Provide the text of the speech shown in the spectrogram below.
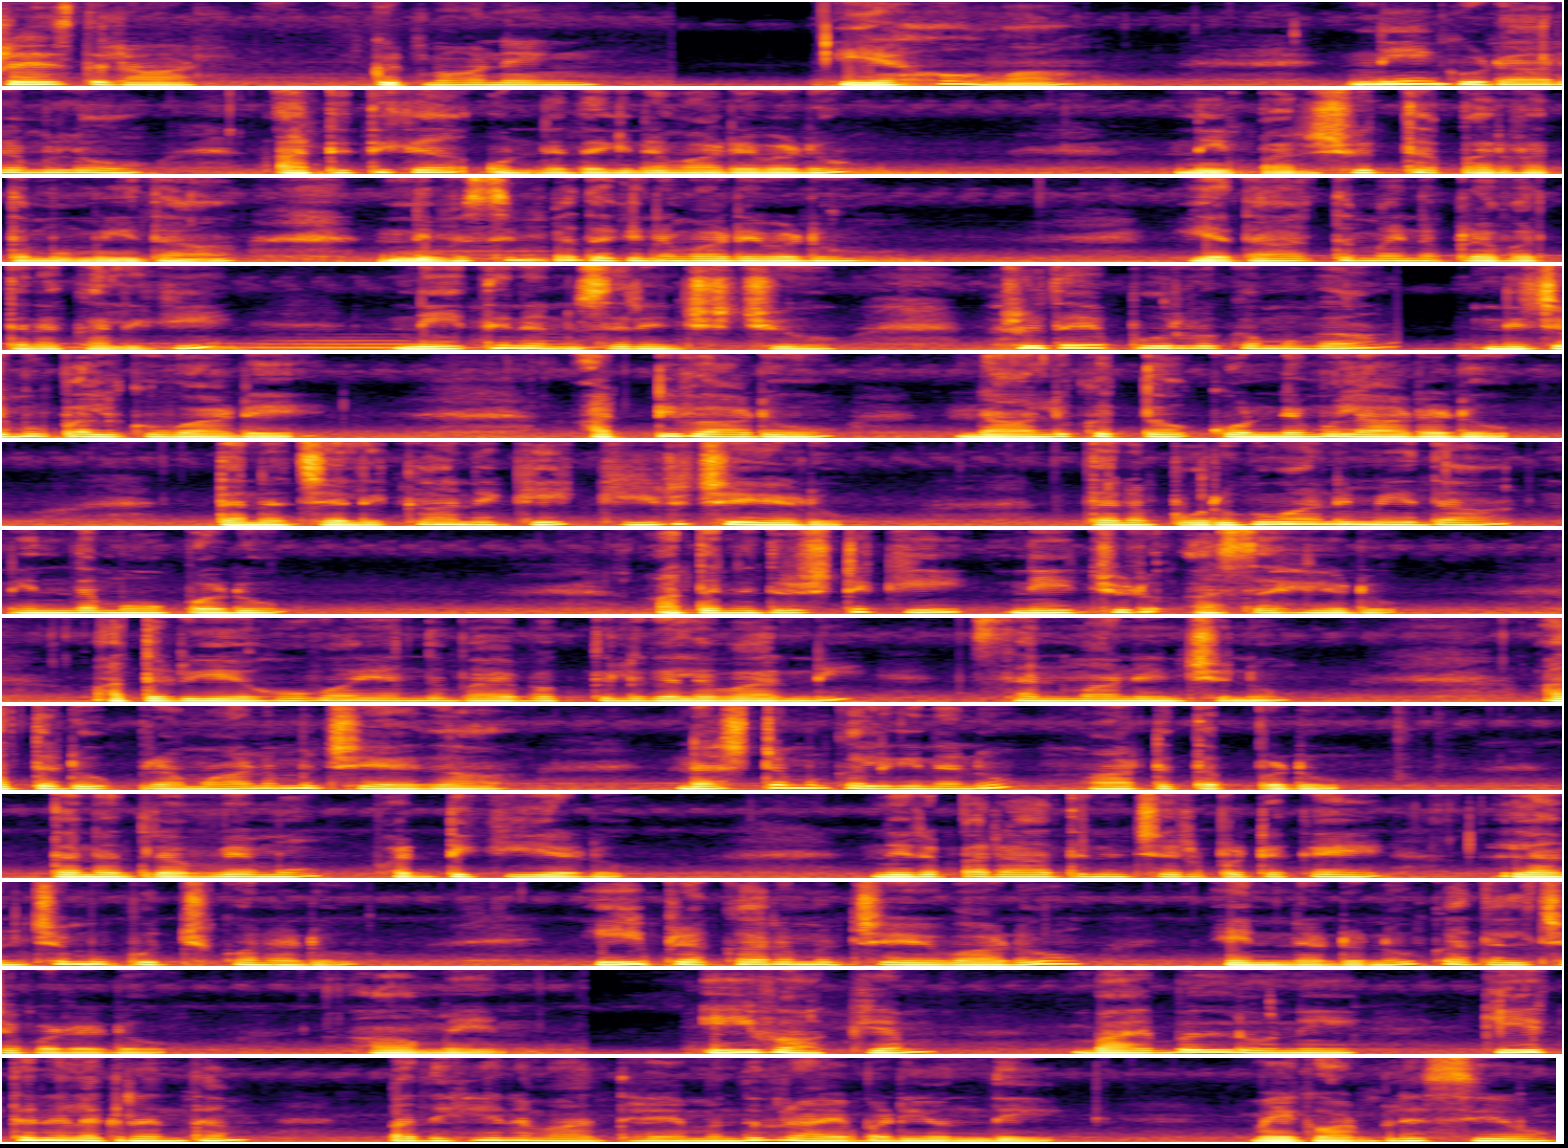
Praise the lord good morning యహోవా నీ గుడారంలో అతిథిగా ఉండదగిన వాడెవడు? నీ పరిశుద్ధ పర్వతము మీద నివసింపదగిన వాడెవడు? యథార్థమైన ప్రవర్తన కలిగి నీతిని అనుసరించుచు హృదయపూర్వకముగా నిజము పలుకువాడే. అట్టివాడు నాలుకతో కొండెములాడడు తన జలికానికి కీడు చేయడు. తన పొరుగువాని మీద నింద మోపడు. అతని దృష్టికి నీచుడు అసహ్యుడు. అతడు యహోవాయందు భయభక్తులు గలవారిని సన్మానించును. అతడు ప్రమాణము చేయగా నష్టము కలిగినను మాట తప్పడు. తన ద్రవ్యము వడ్డీకియడు నిరపరాధిని చెరుపుటకై లంచము పుచ్చుకొనడు. ఈ ప్రకారము చేయవాడు ఎన్నడును కదల్చబడడు. ఆమెన్. ఈ వాక్యం బైబిల్లోని కీర్తనల గ్రంథం పదిహేనవ అధ్యాయమందు వ్రాయబడి ఉంది. May God bless you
